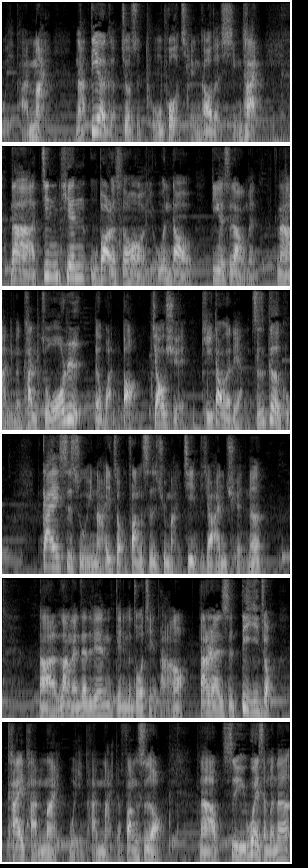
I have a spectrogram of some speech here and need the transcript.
尾盘买。那第二个就是突破前高的形态。那今天午报的时候有问到订阅式浪友们。那你们看昨日的晚报教学提到的两只个股，该是属于哪一种方式去买进比较安全呢？那浪男在这边给你们做解答哦，当然是第一种开盘卖尾盘买的方式哦。那至于为什么呢？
